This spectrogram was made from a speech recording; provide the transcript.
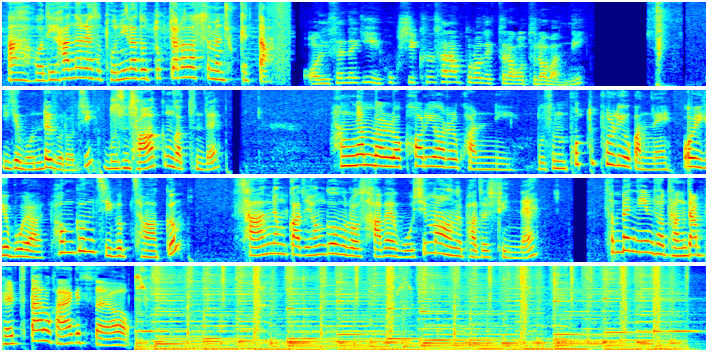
아, 어디 하늘에서 돈이라도 뚝 떨어졌으면 좋겠다. 어이 새내기 혹시 큰 사람 프로젝트라고 들어봤니? 이게 뭔데 그러지? 무슨 장학금 같은데? 학년별로 커리어를 관리. 무슨 포트폴리오 같네. 어, 이게 뭐야? 현금 지급 장학금? 4학년까지 현금으로 450만 원을 받을 수 있네. 선배님, 저 당장 벨트 따러 가야겠어요.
